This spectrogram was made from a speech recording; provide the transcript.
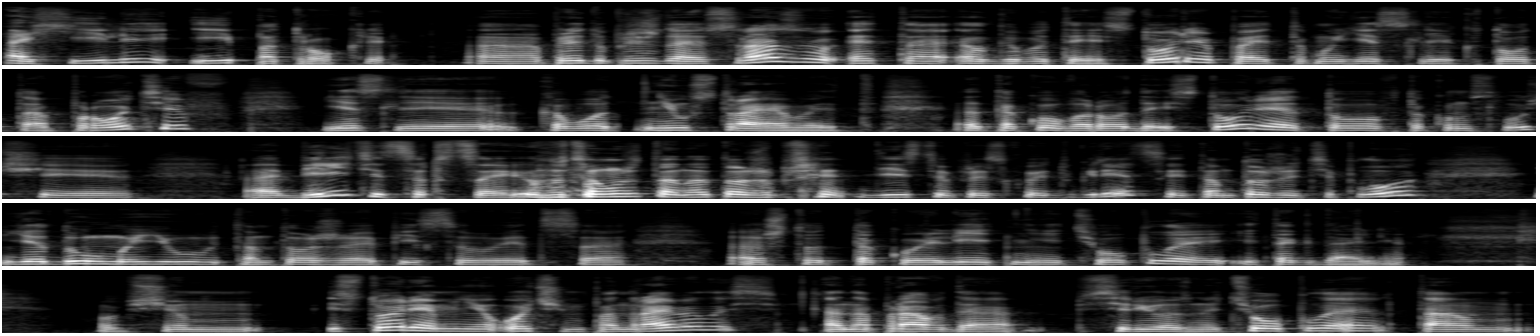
Ахилле и Патрокле. А, предупреждаю сразу, это ЛГБТ-история, поэтому если кто-то против, если кого не устраивает э, такого рода история, то в таком случае э, берите Церцею, потому что она тоже действие происходит в Греции, там тоже тепло, я думаю, там тоже описывается э, что-то такое летнее, теплое и так далее. В общем, история мне очень понравилась. Она, правда, серьезно теплая. Там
